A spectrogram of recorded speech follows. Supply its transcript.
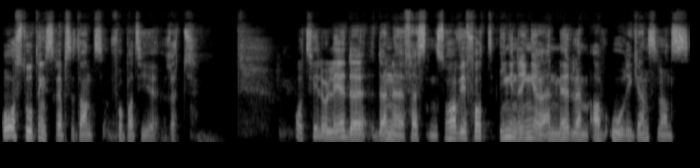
og stortingsrepresentant for partiet Rødt. Og til å lede denne festen så har vi fått ingen ringere enn medlem av Ord i grenselands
